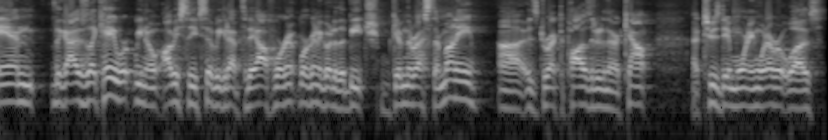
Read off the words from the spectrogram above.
And the guys were like, hey, you know, obviously you said we could have today off. We're gonna, we're gonna go to the beach. Give them the rest of their money. Uh, it was direct deposited in their account Tuesday morning, whatever it was.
